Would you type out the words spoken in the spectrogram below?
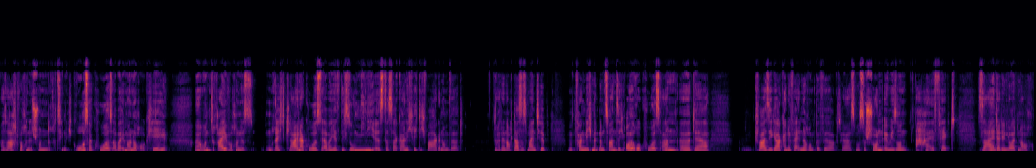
Also acht Wochen ist schon ein ziemlich großer Kurs, aber immer noch okay. Äh, und drei Wochen ist ein recht kleiner Kurs, der aber jetzt nicht so mini ist, dass er gar nicht richtig wahrgenommen wird. Ja, denn auch das ist mein Tipp. Fang nicht mit einem 20-Euro-Kurs an, äh, der quasi gar keine Veränderung bewirkt. Ja, es musste schon irgendwie so ein Aha-Effekt sein, der den Leuten auch,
